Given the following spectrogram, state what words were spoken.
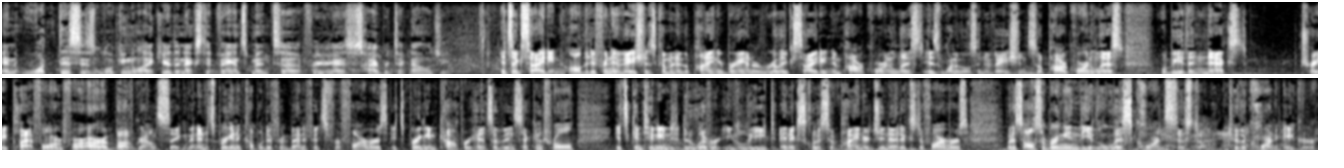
and what this is looking like here, the next advancement uh, for your guys' is hybrid technology. It's exciting. All the different innovations coming into the Pioneer brand are really exciting, and PowerCore Enlist is one of those innovations. So PowerCore Enlist will be the next trait platform for our above ground segment. And it's bringing a couple different benefits for farmers. It's bringing comprehensive insect control. It's continuing to deliver elite and exclusive Pioneer genetics to farmers, but it's also bringing the Enlist corn system to the corn acre.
